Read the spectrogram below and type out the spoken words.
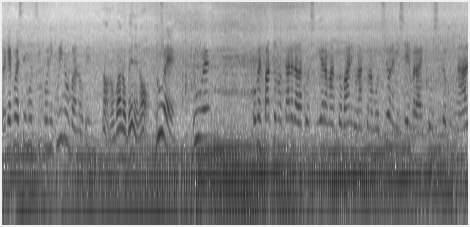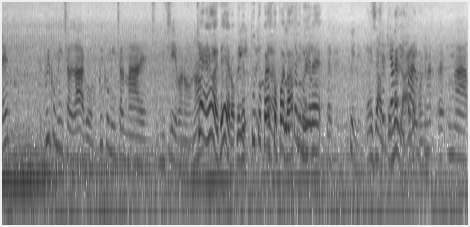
perché questi mozziconi qui non vanno bene. No, non vanno bene no. Due, due come fatto notare dalla consigliera Mantovani durante una mozione, mi sembra, in consiglio comunale, qui comincia il lago, qui comincia il mare, dicevano, no? Cioè, no, è vero, Quindi, perché tutto questo allora, poi va a finire quello, quindi, esatto, cerchiamo nel di fare una, una,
